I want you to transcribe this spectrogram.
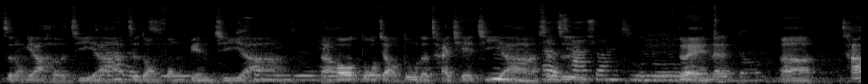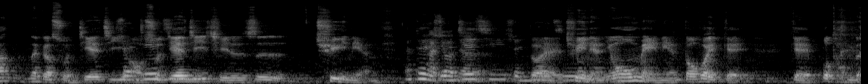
自动压合机啊、自动封边机啊，然后多角度的裁切机啊，甚至擦霜机。对，那呃，擦那个榫接机哦，榫接机其实是去年。啊，对，榫接机，榫接机。对，去年，因为我每年都会给。给不同的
